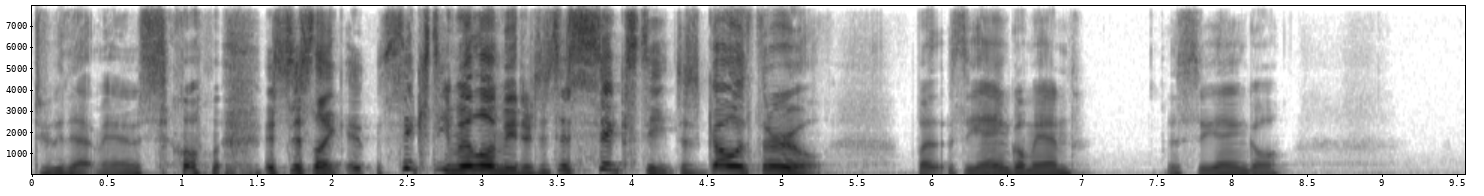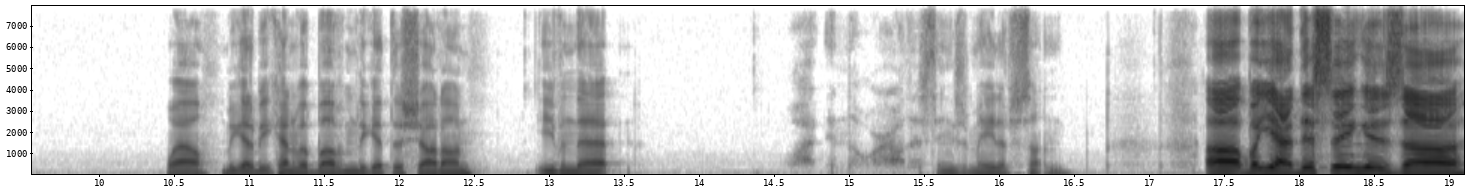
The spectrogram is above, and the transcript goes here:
do that, man? It's so it's just like it, 60 millimeters. It's just 60. Just go through. But it's the angle, man. It's the angle. Wow, we got to be kind of above him to get this shot on. Even that. What in the world? This thing's made of something. Uh, but yeah, this thing is uh,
